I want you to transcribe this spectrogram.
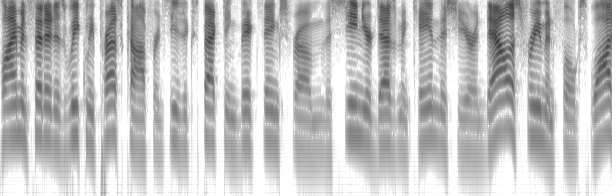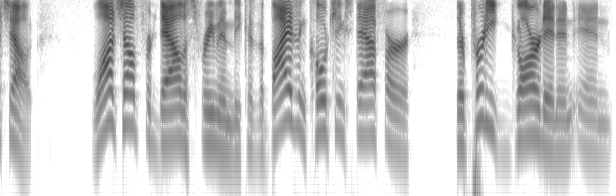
Klieman said at his weekly press conference he's expecting big things from the senior Desmond Kane this year. And Dallas Freeman, folks, watch out. Watch out for Dallas Freeman because the Bison coaching staff are they're pretty guarded in, in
